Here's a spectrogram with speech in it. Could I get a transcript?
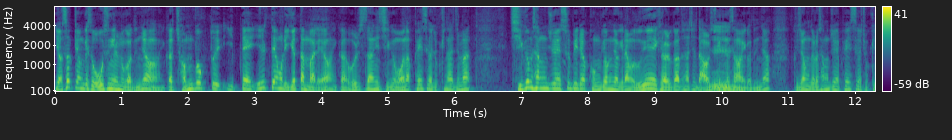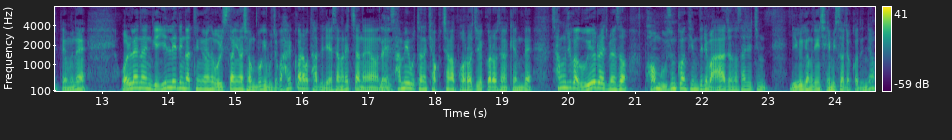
6경기에서 5승 1무거든요. 그러니까 전북도 이때 1대 0으로 이겼단 말이에요. 그러니까 울산이 지금 워낙 페이스가 좋긴 하지만 지금 상주의 수비력, 공격력이라면 의외의 결과도 사실 나올 수 음. 있는 상황이거든요. 그 정도로 상주의 페이스가 좋기 때문에 원래는 이게 1, 2등 같은 경우에는 울산이나 전북이 무조건 할 거라고 다들 예상을 했잖아요. 네. 3위부터는 격차가 벌어질 거라고 생각했는데 상주가 의외로 해주면서 범우승권 팀들이 많아져서 사실 지금 리그 경쟁이 재밌어졌거든요.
